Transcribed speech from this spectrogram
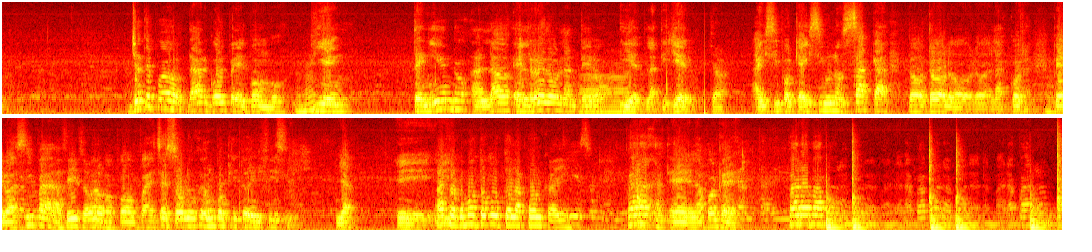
Yo te puedo dar golpe del bombo bien, teniendo al lado el redoblantero Ah. y el platillero. Ya. Ahí sí, porque ahí sí uno saca todo, todo lo, lo- las cosas. Pero así para... Así, solo. Para, para ese solo es un poquito difícil. ¿Ya? Eh, Ah, y- pero ¿cómo toca usted la polca ahí? para eh, la polka es... Para, pa, para, para, para, para, para, para, para, para,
